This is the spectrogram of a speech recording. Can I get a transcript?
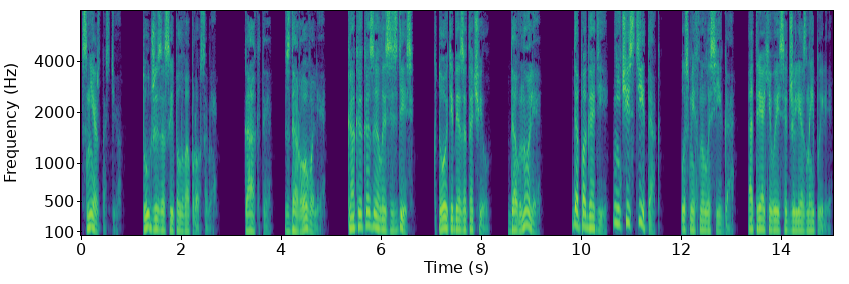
с нежностью. Тут же засыпал вопросами. «Как ты? Здорова ли? Как оказалось здесь? Кто тебя заточил? Давно ли?» «Да погоди, не чисти так», — усмехнулась яга, отряхиваясь от железной пыли.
